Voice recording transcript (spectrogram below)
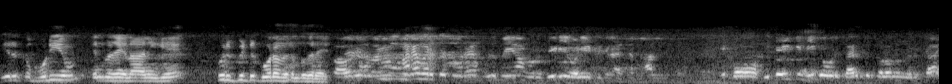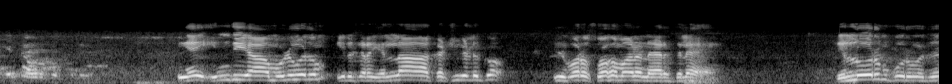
இருக்க முடியும் என்பதை நான் இங்கே குறிப்பிட்டு கூற விரும்புகிறேன். மன- வருத்தத்தோட முழுமையா ஒரு வீடியோ. இப்போ விஜய்க்கு நீங்க ஒரு கருத்து சொல்லணும்னு இருக்கா? என்ன அவருக்கு இந்தியா முழுவதும் இருக்கிற எல்லா கட்சிகளுக்கும் இது போற சோகமான நேரத்தில் எல்லோரும் கூறுவது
